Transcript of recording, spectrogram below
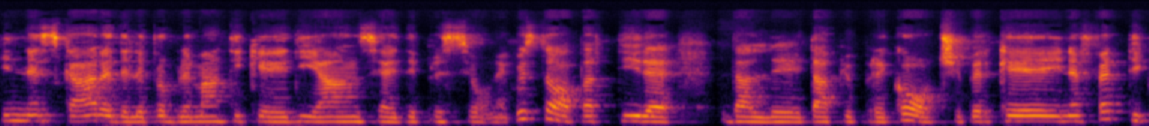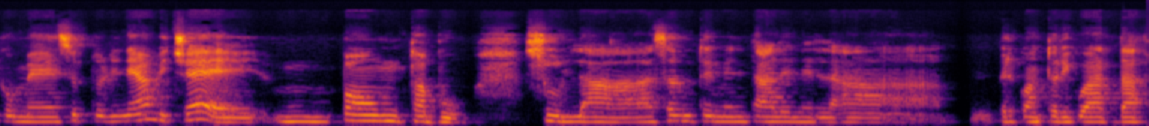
innescare delle problematiche di ansia e depressione. Questo a partire dalle età più precoci, perché in effetti, come sottolineavi, c'è un po' un tabù sulla salute mentale nella, per quanto riguarda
